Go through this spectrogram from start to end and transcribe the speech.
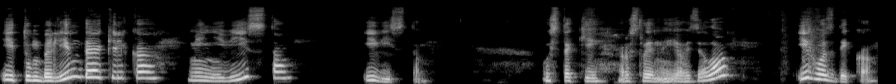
і Тумбелін декілька, Міні-Віста і Віста. Ось такі рослини я взяла. І гвоздика.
